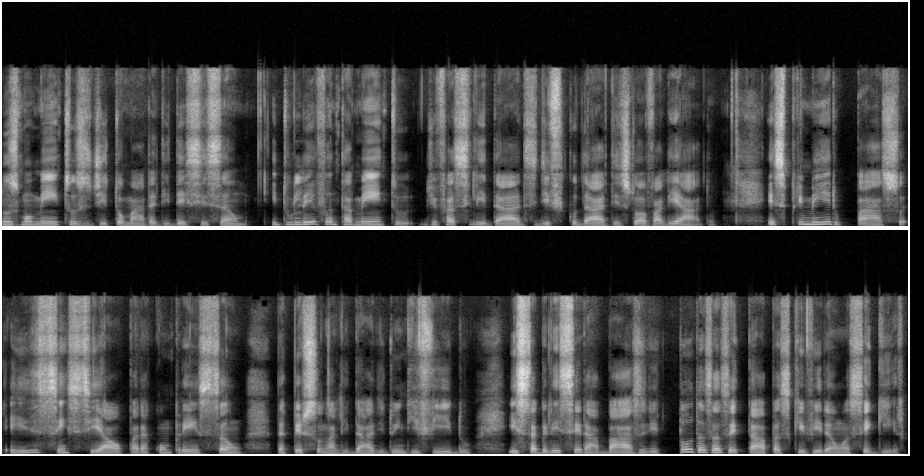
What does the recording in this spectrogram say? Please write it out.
nos momentos de tomada de decisão e do levantamento de facilidades e dificuldades do avaliado. Esse primeiro passo é essencial para a compreensão da personalidade do indivíduo e estabelecerá a base de todas as etapas que virão a seguir.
